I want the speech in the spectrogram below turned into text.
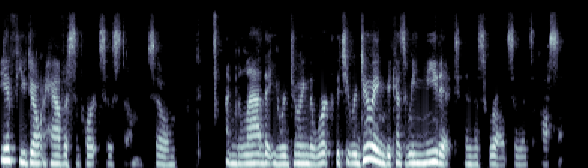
if you don't have a support system. So i'm glad that you were doing the work that you were doing because we need it in this world. So that's awesome.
